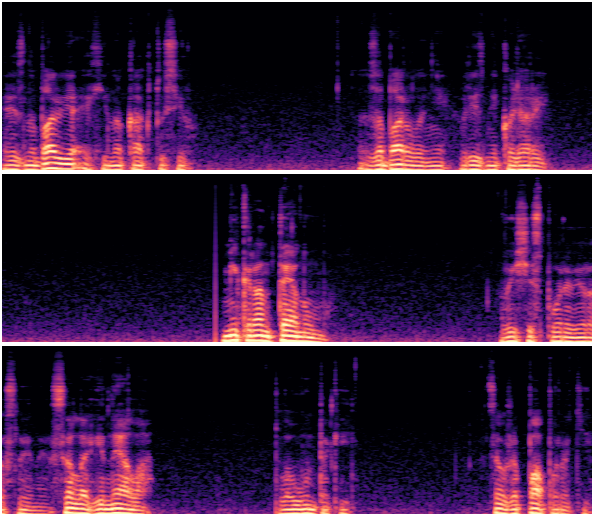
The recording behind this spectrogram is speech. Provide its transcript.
різнобарв'я ехінокактусів, забарвлені в різні кольори. Мікрантенум. Вищі спорові рослини. Селагінела. Плавун такий. Це вже папороті.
